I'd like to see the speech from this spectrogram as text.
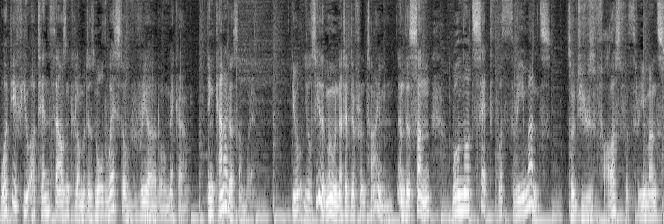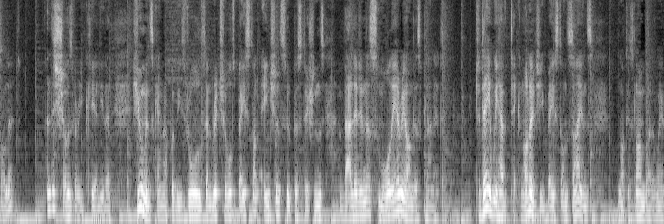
what if you are 10,000 kilometers northwest of Riyadh or Mecca, in Canada somewhere? You'll, you'll see the moon at a different time, and the sun will not set for three months. So do you fast for three months solid? And this shows very clearly that humans came up with these rules and rituals based on ancient superstitions valid in a small area on this planet. Today we have technology based on science, not Islam by the way,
